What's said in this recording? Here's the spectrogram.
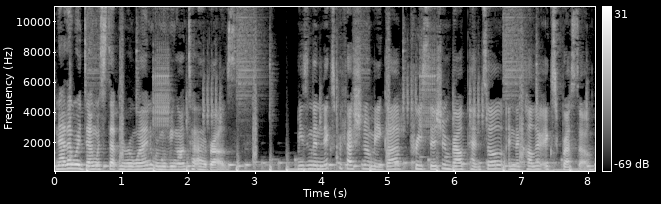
Now that we're done with step number one, we're moving on to eyebrows. I'm using the NYX Professional Makeup Precision Brow Pencil in the color Espresso.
